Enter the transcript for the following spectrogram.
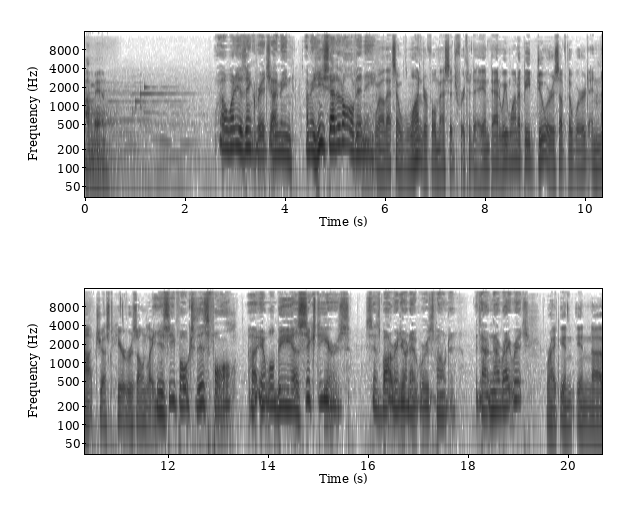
Amen. Well, what do you think, Rich? I mean, I mean, he said it all, didn't he? Well, that's a wonderful message for today. And, Dad, we want to be doers of the word and not just hearers only. You see, folks, this fall, uh, it will be uh, 60 years since Bott Radio Network was founded. Is that not right, Rich? Right, in, in uh,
